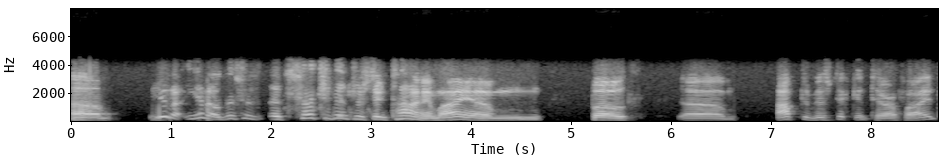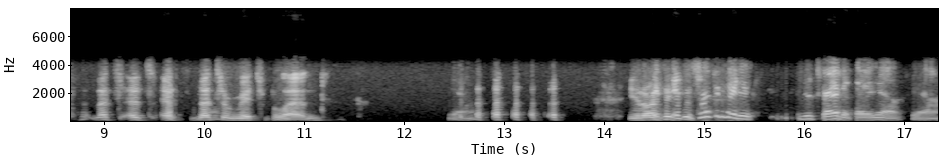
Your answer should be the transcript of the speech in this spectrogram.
Um, you know, you know, this is it's such an interesting time. I am both um, optimistic and terrified. That's it's, it's that's a rich blend. Yeah. you know, I think it's this, a perfect way to describe it, though. Yes, yeah.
